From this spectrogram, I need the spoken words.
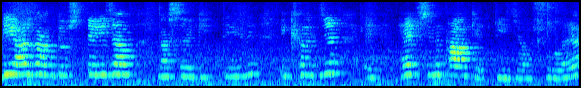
birazdan göstereceğim nasıl gittiğini. İlk önce e, hepsini park edeceğim şuraya.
